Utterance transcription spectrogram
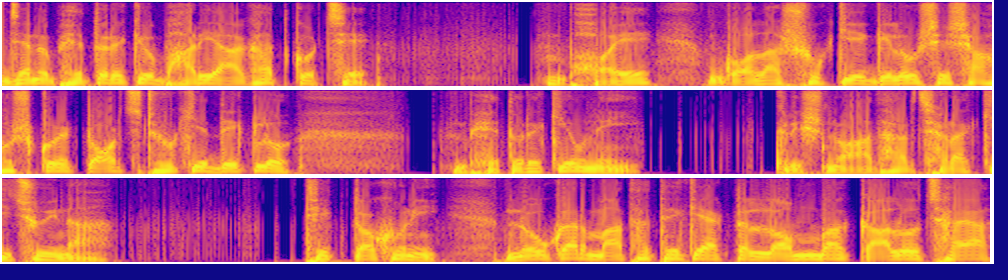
যেন ভেতরে কেউ ভারী আঘাত করছে। ভয়ে গলা শুকিয়ে গেলেও সে সাহস করে টর্চ ঢুকিয়ে দেখল, ভেতরে কেউ নেই। কৃষ্ণ আধার ছাড়া কিছুই না। ঠিক তখনই নৌকার মাথা থেকে একটা লম্বা কালো ছায়া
